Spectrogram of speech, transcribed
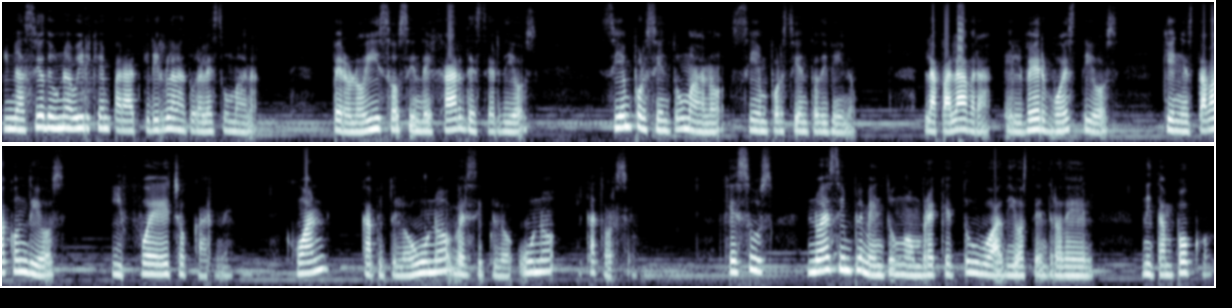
y nació de una virgen para adquirir la naturaleza humana, pero lo hizo sin dejar de ser Dios, 100% humano, 100% divino. La palabra, el verbo es Dios, quien estaba con Dios y fue hecho carne. Juan capítulo 1, versículo 1 y 14. Jesús no es simplemente un hombre que tuvo a Dios dentro de él, ni tampoco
